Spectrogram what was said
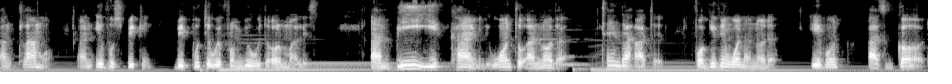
and clamor and evil speaking be put away from you with all malice and be ye kind one to another, tender hearted, forgiving one another, even as God,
